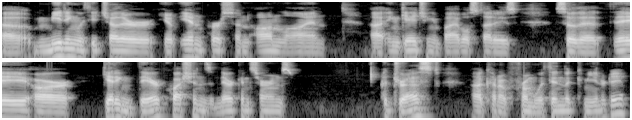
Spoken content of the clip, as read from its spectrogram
uh, meeting with each other, you know, in person, online, uh, engaging in Bible studies, so that they are getting their questions and their concerns addressed, uh, kind of from within the community,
